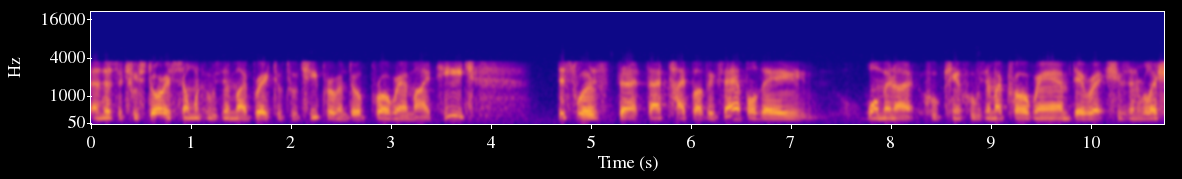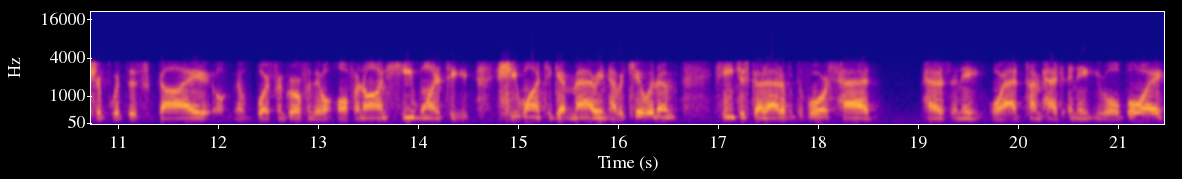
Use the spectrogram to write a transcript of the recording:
and there's a true story. Someone who's in my Breakthrough to Achieve program, the program I teach, this was that that type of example. They woman uh, who came who was in my program. They were she was in a relationship with this guy, you know, boyfriend girlfriend. They were off and on. He wanted to she wanted to get married and have a kid with him. He just got out of a divorce, had has an eight or at the time had an eight year old boy,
